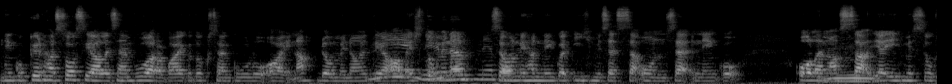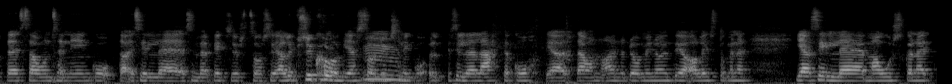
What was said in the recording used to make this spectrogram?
niinku, kyllähän sosiaaliseen vuorovaikutukseen kuuluu aina dominointi ja Niin, alistuminen. niinpä, niinpä. Se on ihan niinku, että ihmisessä on se niinku, olemassa Mm. ja ihmissuhteessa on se niinku, tai sille esimerkiksi just sosiaalipsykologiassa on Mm. yksi niinku, sille lähtökohtia, että on aina dominointi ja alistuminen. Ja sille mä uskon, että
